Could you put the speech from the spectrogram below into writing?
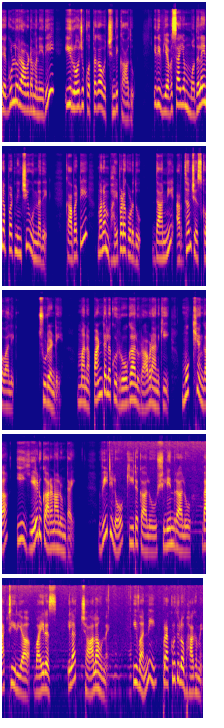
తెగుళ్ళు రావడం అనేది ఈ రోజు కొత్తగా వచ్చింది కాదు. ఇది వ్యవసాయం మొదలైనప్పటినుంచి ఉన్నదే. కాబట్టి మనం భయపడకూడదు. దాన్ని అర్థం చేసుకోవాలి. చూడండి మన పంటలకు రోగాలు రావడానికి ముఖ్యంగా ఈ ఏడు కారణాలుంటాయి. వీటిలో కీటకాలు శిలీంధ్రాలు బ్యాక్టీరియా వైరస్ ఇలా చాలా ఉన్నాయి. ఇవన్నీ ప్రకృతిలో భాగమే.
